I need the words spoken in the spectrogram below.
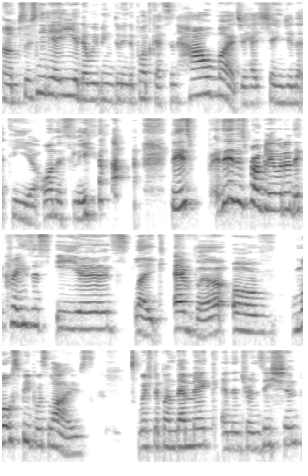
Yeah. Um, so it's nearly a year that we've been doing the podcast, and how much it has changed in that year, honestly. this this is probably one of the craziest years like ever of most people's lives with the pandemic and then transition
